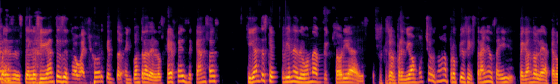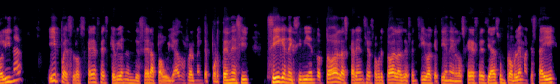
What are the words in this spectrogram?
pues este, los gigantes de Nueva York en contra de los jefes de Kansas, Gigantes que viene de una victoria este, pues, que sorprendió a muchos, ¿no? A propios y extraños ahí pegándole a Carolina. Y pues los jefes que vienen de ser apabullados realmente por Tennessee siguen exhibiendo todas las carencias, sobre todo las defensivas que tienen los jefes. Ya es un problema que está ahí.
